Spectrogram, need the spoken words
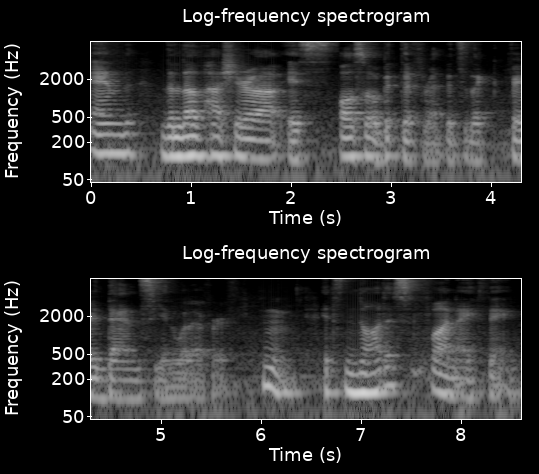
And the Love Hashira is also a bit different. It's like very dancey and whatever. Hmm. It's not as fun, I think.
